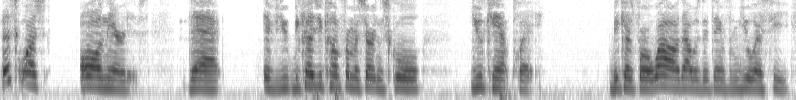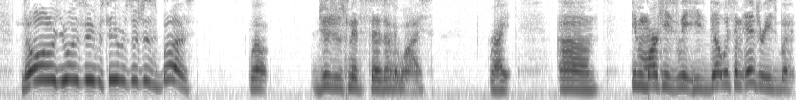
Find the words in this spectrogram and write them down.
let's squash all narratives that if you, because you come from a certain school, you can't play because for a while that was the thing from USC. no USC receivers are just bust. Well, Juju Smith says otherwise, right? Um, even Marquise Lee, he's dealt with some injuries, but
